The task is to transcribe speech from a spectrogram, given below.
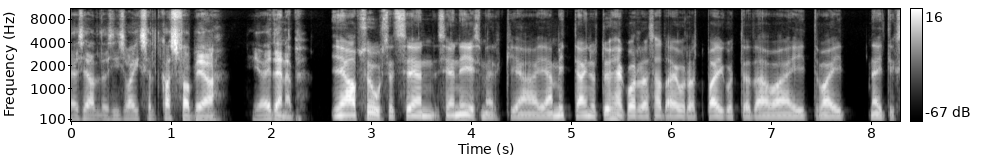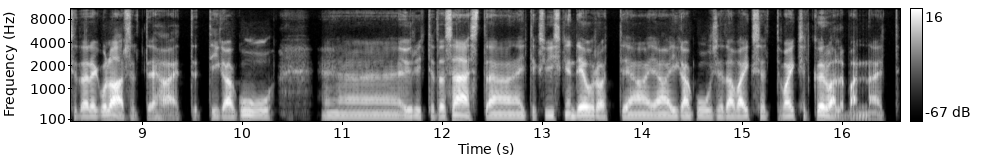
ja seal ta siis vaikselt kasvab ja, ja edeneb. Ja absoluutselt, see on, see on eesmärk ja, ja mitte ainult ühe korra sada eurot paigutada, vaid, vaid näiteks seda regulaarselt teha, et, et iga kuu äh, üritada säästa näiteks viiskümmend eurot ja, ja iga kuu seda vaikselt, vaikselt kõrvale panna, et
